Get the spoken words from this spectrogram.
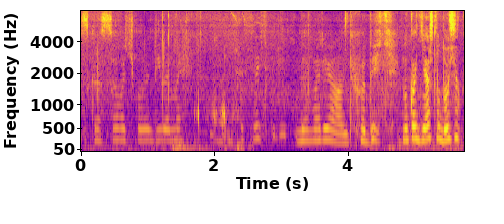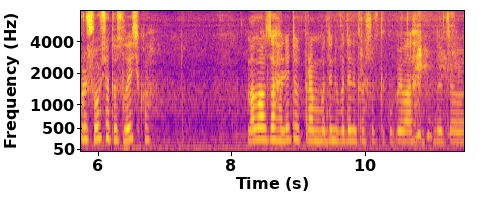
з кросовочками білими. Не варіант ходити. Ну, звісно, дощик пройшовся, то слизько. Мама взагалі тут прям один в один кросовки купила до цього.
